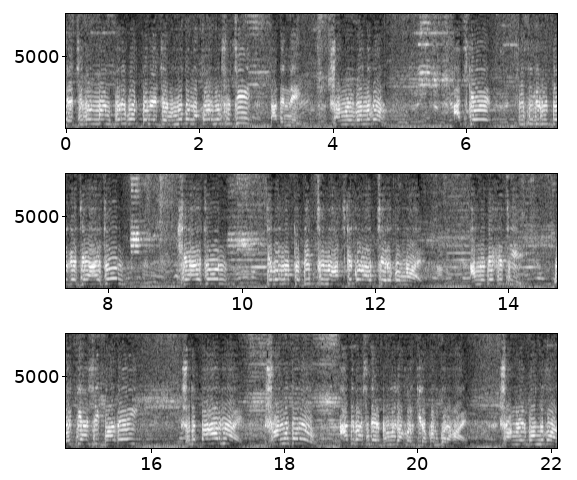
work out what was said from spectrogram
যে জীবনমান পরিবর্তনের যে ন্যূনতম কর্মসূচি, তাদের নেই। সংগ্রামী বন্ধুগণ, আজকে পৃথিবীর উদ্যোগে যে আয়োজন, সে আয়োজন কেবলমাত্র বিচ্ছিন্ন আজকে করা হচ্ছে এরকম নয়। আমরা দেখেছি ঐতিহাসিক আদিবাসীদের ভূমি দখল কীরকম করে হয়? সংগ্রহের বন্ধুগণ,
